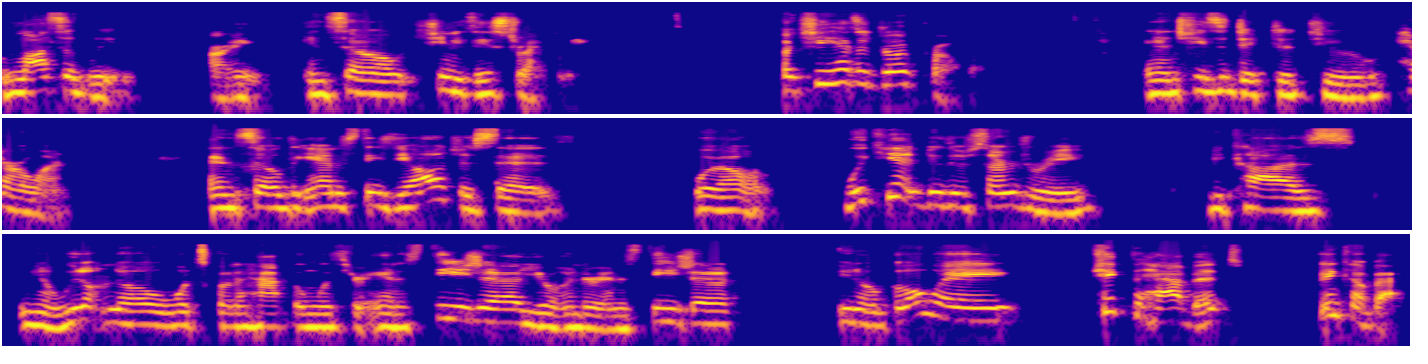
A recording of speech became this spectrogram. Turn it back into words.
lots of bleeding. All right. And so she needs a hysterectomy. But she has a drug problem and she's addicted to heroin. And so the anesthesiologist says, well, we can't do the surgery because, you know, we don't know what's going to happen with your anesthesia. You're under anesthesia. You know, go away, kick the habit, then come back.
